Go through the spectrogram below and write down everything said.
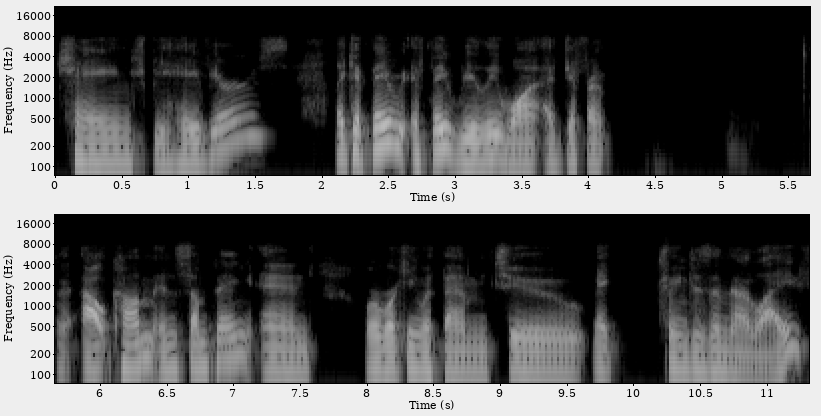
change behaviors. Like if they if they really want a different outcome in something, and we're working with them to make changes in their life,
